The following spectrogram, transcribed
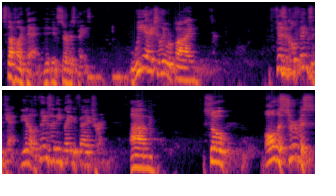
stuff like that. It's service based. We actually were buying physical things again, you know, things that need manufacturing. Um, so all the service,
